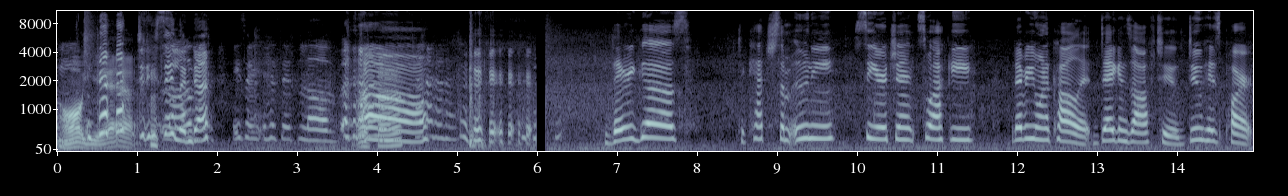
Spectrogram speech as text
oh yeah. Did he say Linda? He said, he said love. Oh. there he goes to catch some uni, sea urchin, swaki, whatever you want to call it. Dagan's off to do his part.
